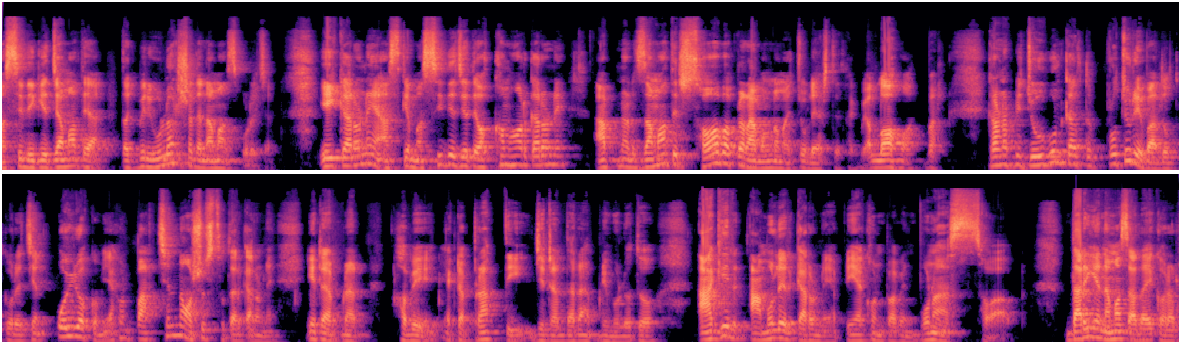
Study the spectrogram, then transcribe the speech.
মসজিদে গিয়ে জামাতে তকবির উলার সাথে নামাজ পড়েছেন। এই কারণে আজকে মসজিদে যেতে অক্ষম হওয়ার কারণে আপনার জামাতের সব আপনার আমল নামায় চলে আসতে থাকবে। আল্লাহ আকবার। কারণ আপনি যৌবনকাল তো প্রচুর এবাদত করেছেন, ওই রকমই। এখন পারছেন না অসুস্থতার কারণে। এটা আপনার হবে একটা প্রাপ্তি, যেটার দ্বারা আপনি মূলত আগের আমলের কারণে আপনি এখন পাবেন বোনাস সওয়াব। দাঁড়িয়ে নামাজ আদায় করার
